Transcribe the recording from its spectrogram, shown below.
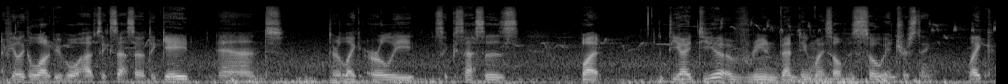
I feel like a lot of people have success out the gate and they're like early successes, but the idea of reinventing myself is so interesting. Like,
